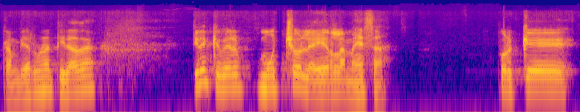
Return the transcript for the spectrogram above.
cambiar una tirada, tiene que ver mucho leer la mesa. Porque,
